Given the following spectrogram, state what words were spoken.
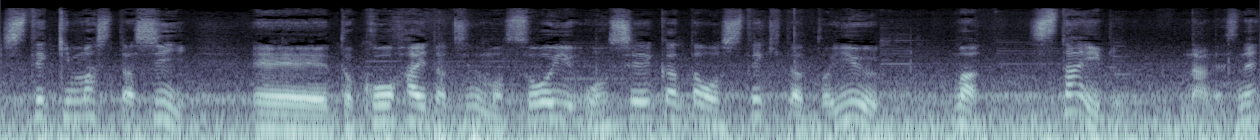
してきましたし、えーと後輩たちにもそういう教え方をしてきたという、まあ、スタイルなんですね。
